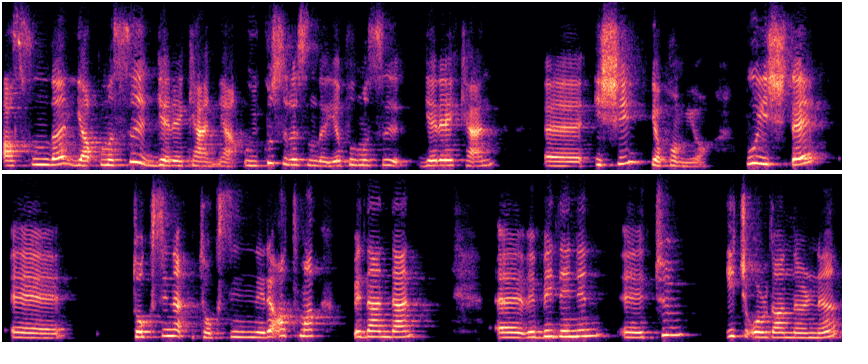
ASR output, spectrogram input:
aslında yapması gereken yani uyku sırasında yapılması gereken e, işi yapamıyor. Bu işte e, toksin toksinleri atmak, bedenden e, ve bedenin e, tüm iç organlarını,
